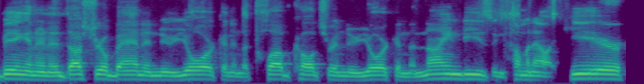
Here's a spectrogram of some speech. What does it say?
being in an industrial band in New York and in the club culture in New York in the 90s and coming out here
